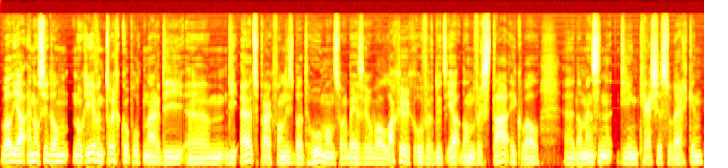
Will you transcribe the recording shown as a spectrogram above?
Wel ja, en als je dan nog even terugkoppelt naar die, um, die uitspraak van Lisbeth Homans, waarbij ze er wel lacherig over doet, ja, dan versta ik wel dat mensen die in crashes werken,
